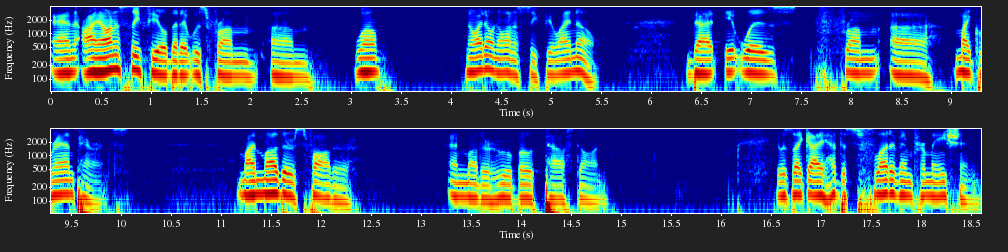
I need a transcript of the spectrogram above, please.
and I honestly feel that it was from um, well, no, I don't honestly feel. I know that it was from uh, my grandparents, my mother's father and mother, who were both passed on. It was like I had this flood of information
